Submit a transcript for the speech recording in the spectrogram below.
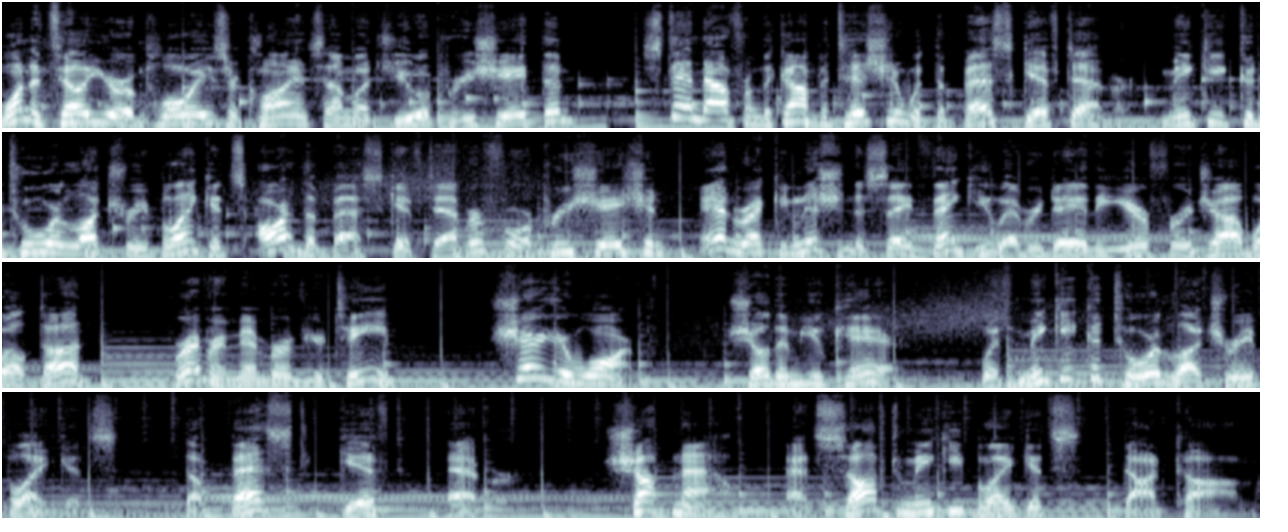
Want to tell your employees or clients how much you appreciate them? Stand out from the competition with the best gift ever. Minky Couture luxury blankets are the best gift ever for appreciation and recognition to say thank you every day of the year for a job well done. For every member of your team, share your warmth, show them you care with Minky Couture luxury blankets. The best gift ever. Shop now at softminkyblankets.com.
